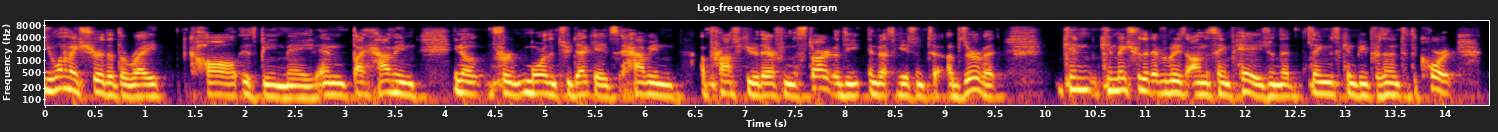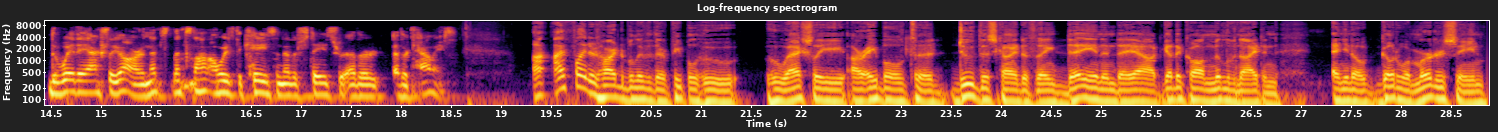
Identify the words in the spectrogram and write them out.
You, want to make sure that the right call is being made. And by having, you know, for more than two decades, having a prosecutor there from the start of the investigation to observe it can can make sure that everybody's on the same page and that things can be presented to the court the way they actually are. And that's that's not always the case in other states or other other counties. I, I find it hard to believe that there are people who who actually are able to do this kind of thing day in and day out, get a call in the middle of the night and and you know go to a murder scene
